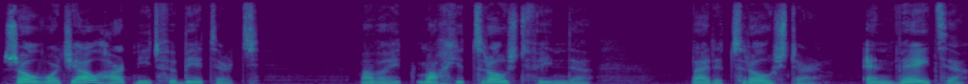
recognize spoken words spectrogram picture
Zo wordt jouw hart niet verbitterd, maar mag je troost vinden bij de trooster en weten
